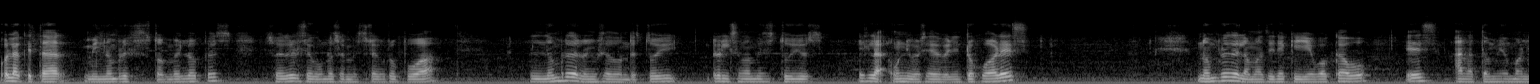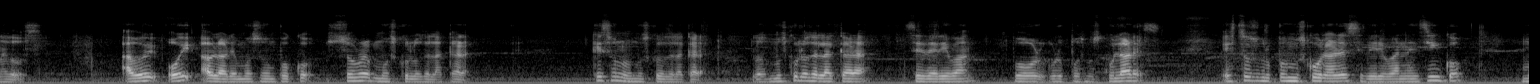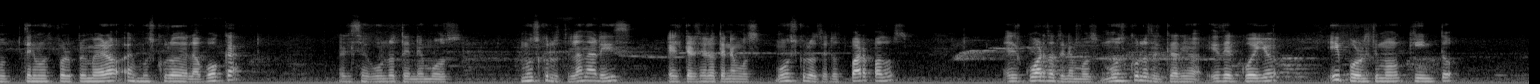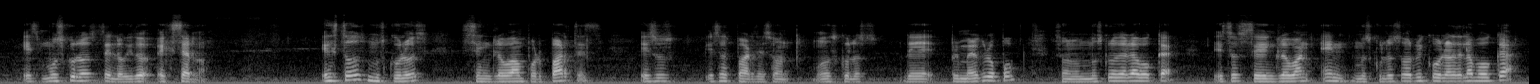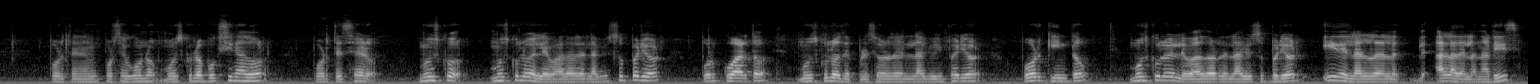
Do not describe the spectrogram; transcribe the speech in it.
Hola, ¿qué tal? Mi nombre es Tomé López, soy del segundo semestre del Grupo A. El nombre de la universidad donde estoy realizando mis estudios es la Universidad de Benito Juárez. Nombre de la materia que llevo a cabo es Anatomía Humana 2. Hoy, hoy hablaremos un poco sobre músculos de la cara. ¿Qué son los músculos de la cara? Los músculos de la cara se derivan por grupos musculares. Estos grupos musculares se derivan en cinco. Tenemos por primero el músculo de la boca, el segundo tenemos músculos de la nariz, el tercero tenemos músculos de los párpados, el cuarto tenemos músculos del cráneo y del cuello y por último quinto es músculos del oído externo. Estos músculos se engloban por partes. Esos, esas partes son músculos del primer grupo, son los músculos de la boca. Estos se engloban en músculos orbicular de la boca, por, por segundo músculo buccinador, por tercero músculo, músculo elevador del labio superior, por cuarto músculo depresor del labio inferior, por quinto músculo elevador del labio superior y del ala, ala de la nariz,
